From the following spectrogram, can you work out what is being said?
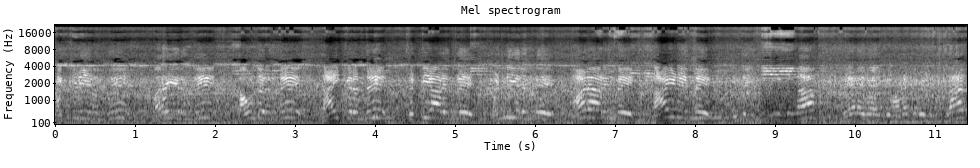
சக்கிலி இருந்து வரை இருந்து நாய்க்கிருந்து இருந்து நாய்க்கர் இருந்து செட்டியார் இருந்து இருந்து இருந்து நாயுடு இருந்து இந்த இந்துக்களுக்கெல்லாம் வேலை வாய்ப்பை வழங்க வேண்டும் என்றால்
